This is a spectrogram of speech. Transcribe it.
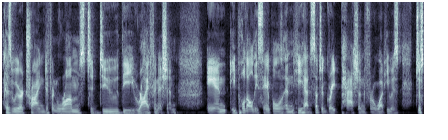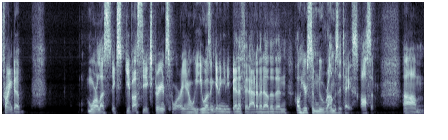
because we were trying different rums to do the rye finishing. And he pulled all these samples, and he had such a great passion for what he was just trying to more or less ex- give us the experience for. You know, he wasn't getting any benefit out of it other than, oh, here's some new rums to taste. Awesome. Um,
